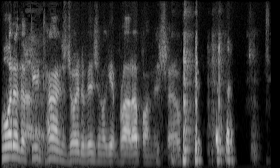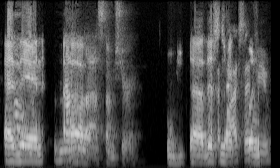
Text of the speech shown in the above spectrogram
One of the few Uh, times Joy Division will get brought up on this show. and Oh, then Not uh, the last, I'm sure. uh, this That's why I next said one, few.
